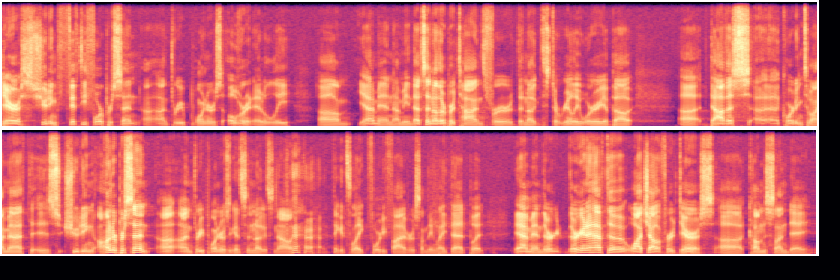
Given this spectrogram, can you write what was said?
Dairis shooting 54% on three pointers over in Italy. Um, yeah, man. I mean, that's another Bertans for the Nuggets to really worry about. Uh, Davis, uh, according to my math, is shooting 100% uh, on three pointers against the Nuggets now. I think it's like 45 or something like that. But yeah, man, they're they're gonna have to watch out for Dairis uh, come Sunday.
